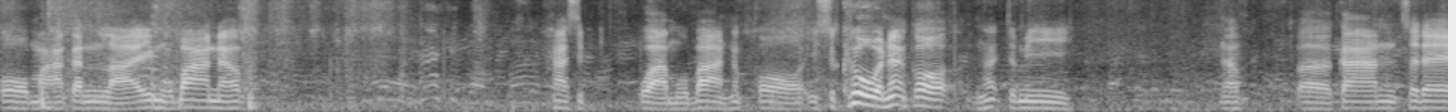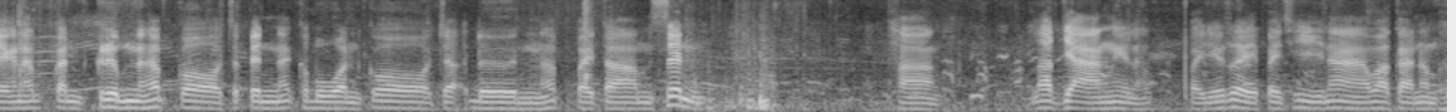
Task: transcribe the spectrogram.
ก็มากันหลายหมู่บ้านนะครับ 50 กว่าหมู่บ้านครับก็อีกสักครู่นะก็นะจะมี นะครับการแสดงนะครับกันกรึมนะครับก็จะเป็นนะขบวนก็จะเดินนะครับไปตามเส้นทางลาดยางนี่แหละครับไปเรื่อยๆไปที่หน้าว่าการอำเภ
